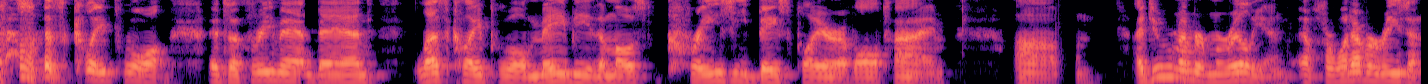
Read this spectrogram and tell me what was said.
Les Claypool. It's a three man band. Les Claypool may be the most crazy bass player of all time. Um, I do remember Marillion uh, for whatever reason.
